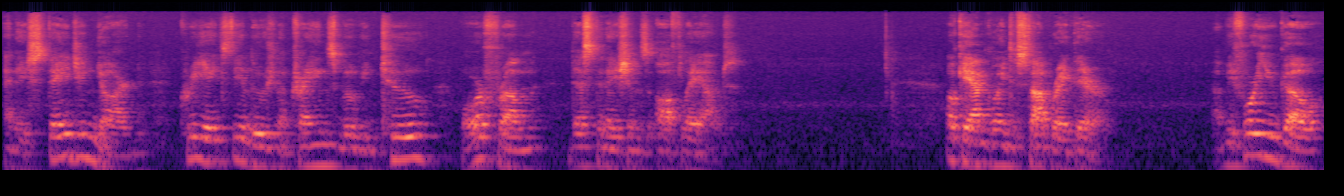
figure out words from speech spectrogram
and a staging yard creates the illusion of trains moving to or from destinations off layout. Okay, I'm going to stop right there. Uh, before you go,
